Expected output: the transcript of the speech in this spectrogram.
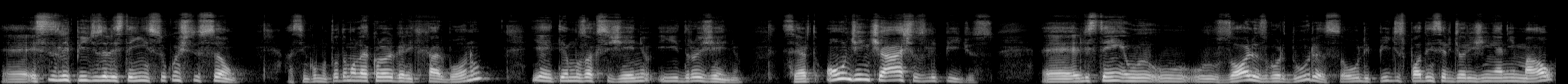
É, esses lipídios eles têm em sua constituição, assim como toda molécula orgânica, carbono, e aí temos oxigênio e hidrogênio, certo? Onde a gente acha os lipídios? É, eles têm o, o, os óleos, gorduras ou lipídios podem ser de origem animal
